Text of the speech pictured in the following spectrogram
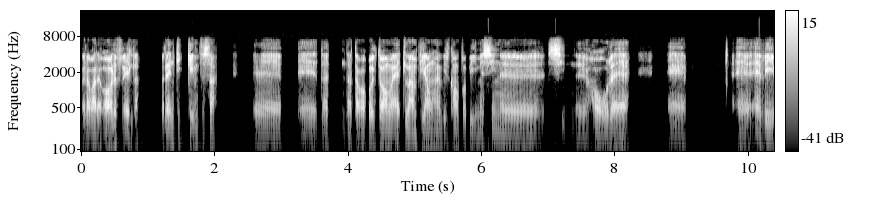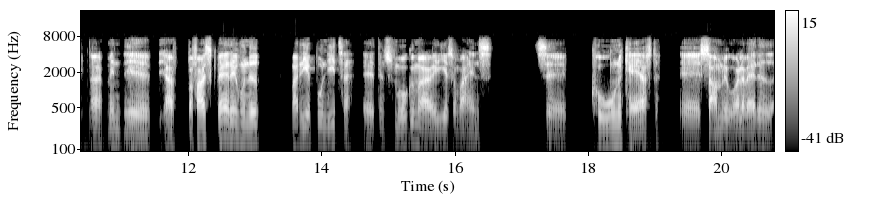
eller var det oldeforældre, hvordan de gemte sig øh, øh, der, der, der var rygter om, at Lampion han ville komme forbi med sin, øh, sin øh, hårde af, af, af, af væbner. Men øh, jeg var faktisk, hvad er det, hun hed? Maria Bonita, øh, den smukke Maria, som var hans, hans øh, kone, kæreste, øh, samlever, eller hvad det hedder.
